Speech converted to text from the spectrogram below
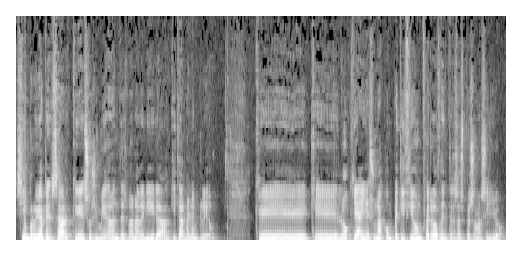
siempre voy a pensar que esos inmigrantes van a venir a quitarme el empleo, que lo que hay es una competición feroz entre esas personas y yo.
